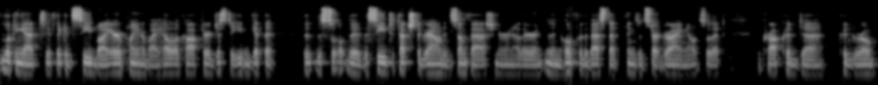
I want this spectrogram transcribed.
looking at if they could seed by airplane or by helicopter just to even get the the, the, the, the seed to touch the ground in some fashion or another, and, then hope for the best that things would start drying out so that the crop could uh, could grow.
